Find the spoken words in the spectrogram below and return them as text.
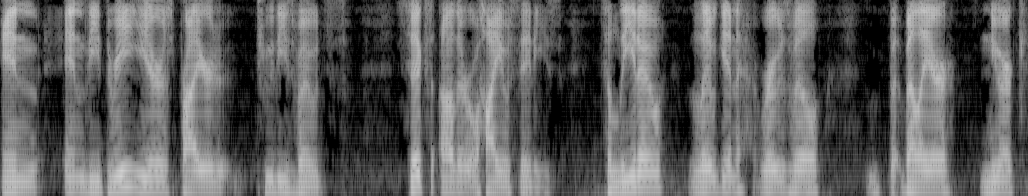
In in the three years prior to these votes, six other Ohio cities, Toledo, Logan, Roseville, B- Bellaire, Newark,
